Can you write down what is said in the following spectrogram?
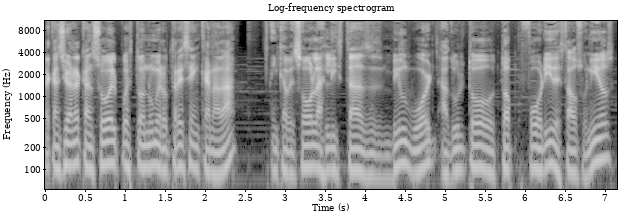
La canción alcanzó el puesto número 13 en Canadá encabezó las listas Billboard Adulto Top 40 de Estados Unidos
